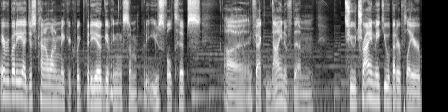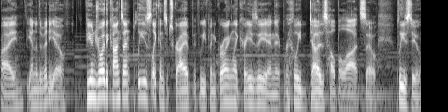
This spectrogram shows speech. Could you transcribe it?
Everybody, I just kind of want to make a quick video giving some pretty useful tips, uh, in fact nine of them, to try and make you a better player by the end of the video. If you enjoy the content, please like and subscribe. If we've been growing like crazy and it really does help a lot, so please do.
